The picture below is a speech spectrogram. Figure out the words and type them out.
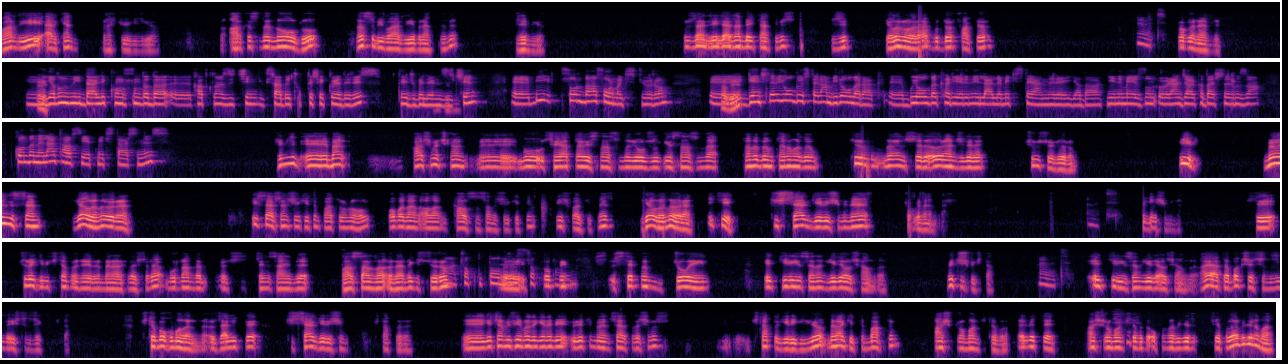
Vardiyayı erken bırakıyor gidiyor. Arkasında ne olduğu, nasıl bir vardiya bıraktığını bilemiyor. O yüzden liderden beklentimiz bizim yalan olarak bu dört faktör Evet. çok önemli. Ee, Evet, yalın liderlik konusunda da e, katkılarınız için Yüksel Bey çok teşekkür ederiz. Tecrübeleriniz için. Ee, bir soru daha sormak istiyorum. Ee, tabii. gençlere yol gösteren biri olarak e, bu yolda kariyerini ilerlemek isteyenlere ya da yeni mezun öğrenci arkadaşlarımıza bu konuda neler tavsiye etmek istersiniz? Şimdi e, ben karşıma çıkan e, bu seyahatler esnasında, yolculuk esnasında tanıdığım, tanımadığım tüm mühendislere, öğrencilere şunu söylüyorum. Bir, mühendissen yalanı öğren. İstersen şirketin patronu ol. Babadan alan kalsın sana şirketin. Hiç fark etmez. Yalanı öğren. İki, kişisel gelişimine çok önem ver. Evet. Gelişimine. İşte sürekli bir kitap öneririm ben arkadaşlara. Buradan da senin sayende bazılarına önermek istiyorum. Ha, çok mutlu oluruz, Ee, çok mutlu Stephen, oluruz. Stephen Jovey'in Etkili insanın yedi alışkanlığı. Müthiş bir kitap. Evet. Etkili insanın yedi alışkanlığı. Hayata bakış açınızı değiştirecek bir kitap. Kitap okumalarını, özellikle kişisel gelişim kitapları. Ee, geçen bir firmada gene bir üretim mühendisi arkadaşımız kitapla geri gidiyor. Merak ettim, baktım. Aşk roman kitabı. Elbette aşk roman kitabı da okunabilir, şey yapılabilir ama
